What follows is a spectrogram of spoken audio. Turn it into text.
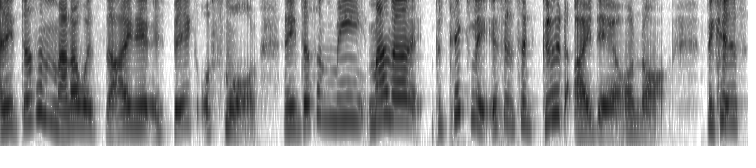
And it doesn't matter whether the idea is big or small. And it doesn't mean, matter particularly if it's a good idea or not. Because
